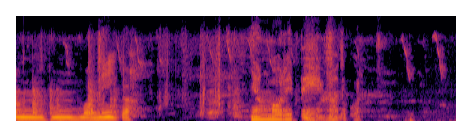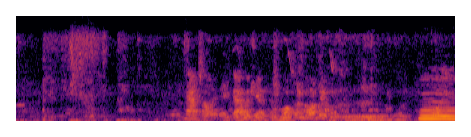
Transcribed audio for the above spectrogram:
อืมอืมบอนนี้ก็ ยังบ่ได้แปลงเนาะทุกคนหน้าซอยไอ้ก้าวมาแถวทางบอกกันนอนได้หมดอืม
